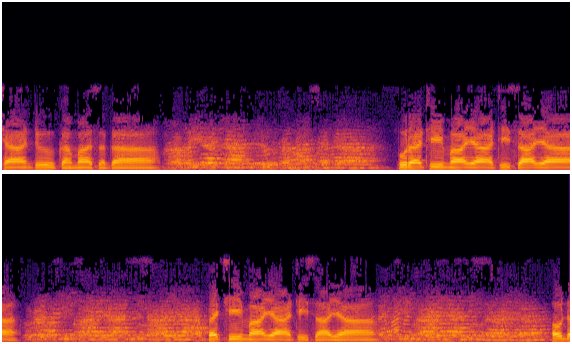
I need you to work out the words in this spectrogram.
ချန္တုကမ္မစကာပုရတိမာယာဓိစာယပัจฉิမာယထိစာယ ဥဒ္ဒ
